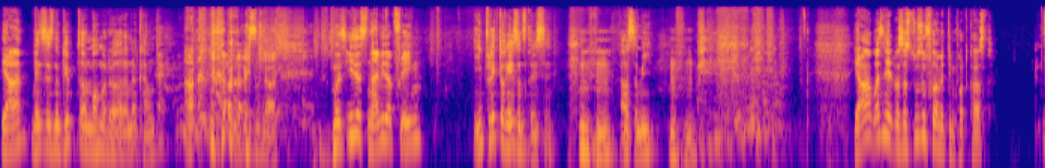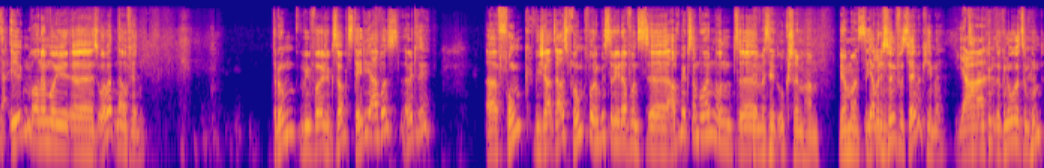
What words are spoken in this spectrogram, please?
Ja, Wenn es das noch gibt, dann machen wir da einen Account. ah, alles klar. Muss ich das dann auch wieder pflegen? Ich pfleg doch eh sonst Risse. Außer mich. Ja, weiß nicht, was hast du so vor mit dem Podcast? Ja, irgendwann einmal äh, das Arbeiten aufhören. Drum, wie vorher schon gesagt, Steady Abos, Leute. Äh, Funk, wie schaut's aus, Funk? Warum bist du nicht auf uns äh, aufmerksam worden? Und, äh, Wenn wir es nicht angeschrieben haben. Wir haben uns ja, aber dagegen- sollen von selber kommen. Ja. Wo kommt der Knochen zum Hund?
